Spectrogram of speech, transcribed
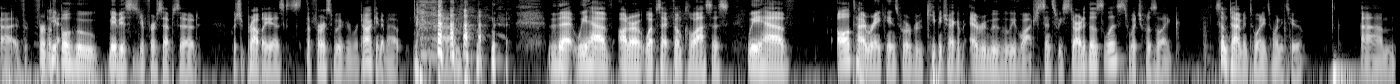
Uh, f- for Okay. people who maybe this is your first episode, which it probably is 'cause it's the first movie we're talking about, um, that we have on our website, Film Colossus, we have all-time rankings where we're keeping track of every movie we've watched since we started those lists, which was like sometime in 2022. Um,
